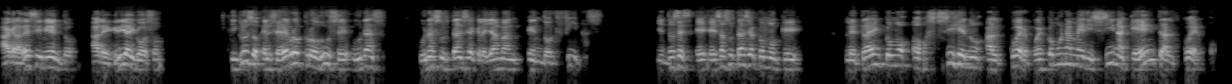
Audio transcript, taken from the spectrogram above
agradecimiento, alegría y gozo, incluso el cerebro produce unas una sustancia que le llaman endorfinas. Y entonces e, esa sustancia como que le traen como oxígeno al cuerpo, es como una medicina que entra al cuerpo.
